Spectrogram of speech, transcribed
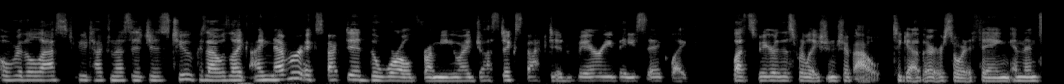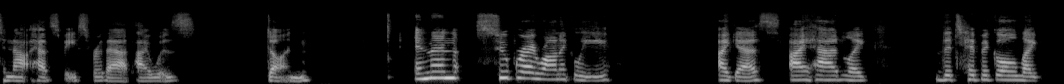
over the last few text messages too because i was like i never expected the world from you i just expected very basic like let's figure this relationship out together sort of thing and then to not have space for that i was done. And then super ironically i guess i had like the typical like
